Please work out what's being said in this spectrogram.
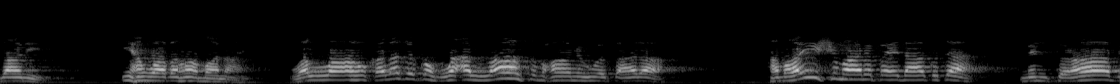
زانی یہ ہم وابہاں مانا ہے. واللہ خلقکم. واللہ سبحانہ وتعالی ہماری شمار پیدا کتا من تراب.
